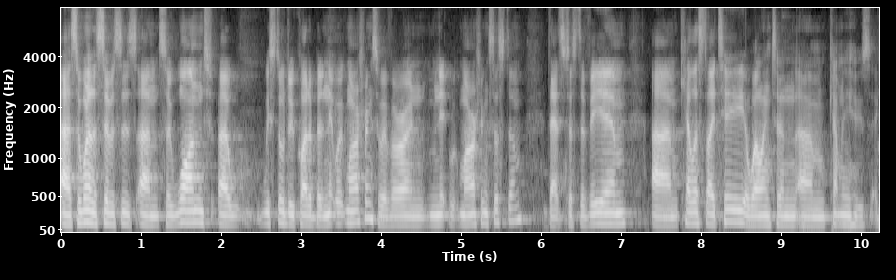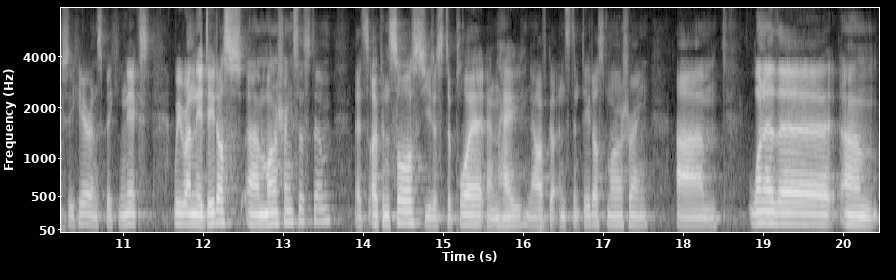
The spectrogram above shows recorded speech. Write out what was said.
Uh, so one of the services, um, so Wand, uh, we still do quite a bit of network monitoring, so we have our own network monitoring system. That's just a VM. Um, IT, a Wellington um, company who's actually here and speaking next, we run their DDoS um, monitoring system. It's open source, you just deploy it, and hey, now I've got instant DDoS monitoring. Um, one of the um,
